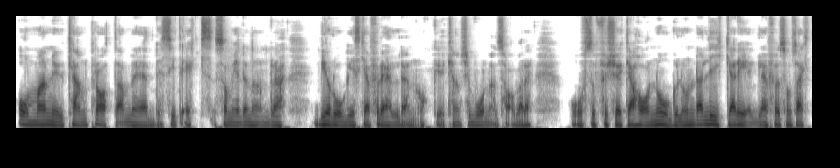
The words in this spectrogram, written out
om man nu kan prata med sitt ex som är den andra biologiska föräldern och kanske vårdnadshavare. Och så försöka ha någorlunda lika regler för som sagt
